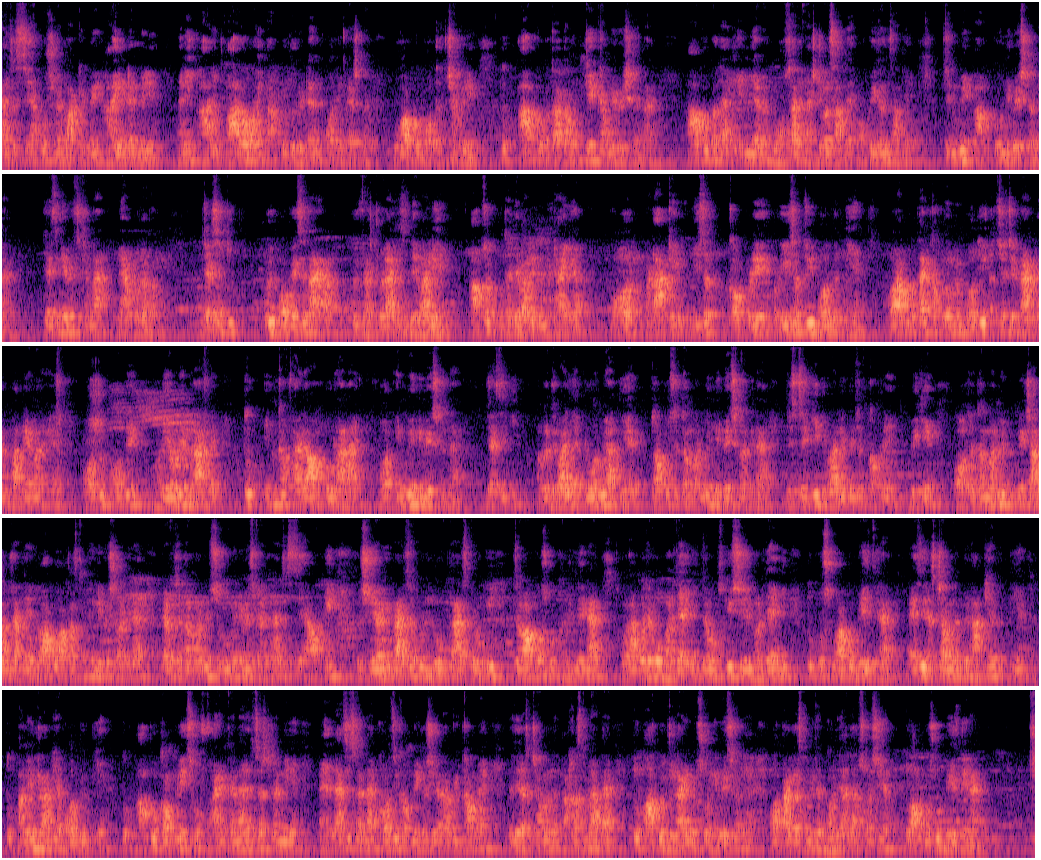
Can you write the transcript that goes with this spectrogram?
है जिससे आपको शेयर मार्केट में हाई रिटर्न मिले। यानी आर ओ आई आपको जो रिटर्न और इन्वेस्टमेंट वो आपको बहुत अच्छा मिले। तो आपको बताता हूँ कि कब निवेश करना है। आपको पता है कि इंडिया में बहुत सारे फेस्टिवल्स आते हैं ओकेजन्स आते हैं, जिनमें आपको निवेश करना है। कैसे निवेश करना है? मैं आपको बताऊँ जैसे कि कोई ओकेजन आया, कोई फेस्टिवल आया, जैसे दिवाली है, आप सब पता है दिवाली में मिठाइयाँ और पटाखे, ये सब कपड़े और ये सब चीज़ बहुत बनती है। और आपको पता है कपड़ों में बहुत ही अच्छे अच्छे ब्रांड बने हुए हैं और जो बहुत ही बढ़िया बढ़िया ब्रांड है। तो इनका फ़ायदा आपको उठाना है और इनमें निवेश करना है। जैसे कि अगर दिवाली अक्टूबर में आती है तो आपको सितंबर में निवेश कर देना है, जिससे कि दिवाली में जब कपड़े बिके और सितंबर में बिकने चालू हो जाते हैं तो आपको अगस्त में निवेश कर देना है, या फिर सितंबर में शुरू में निवेश कर देना है, जिससे आपकी जो शेयर की प्राइस है वो लो प्राइस पे होगी, जब आपको उसको खरीद लेना है, और आपको जब वो बढ़ जाएगी, जब उसकी शेयर बढ़ जाएगी तो उसको आपको बेच देना है। ऐसी रक्षाबंधन में राखियाँ बिकती हैं तो अनेक राखियाँ बहुत बिकती हैं तो आपको कंपनी इसको फाइंड करना है रिसर्च करनी है एनालिसिस करना है, कौन सी कंपनी का शेयर अभी कम है यदि रक्षाबंधन अगस्त में आता है तो आपको जुलाई में उसको निवेश करना है, और अगस्त में जब बढ़ जाता है उसका शेयर तो आपको उसको भेज देना है।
